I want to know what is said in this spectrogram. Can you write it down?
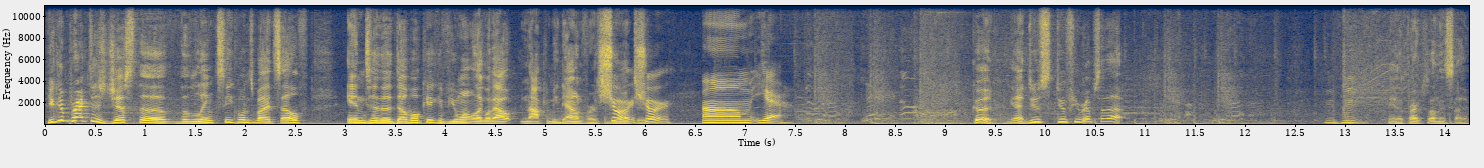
You can practice just the the link sequence by itself into the double kick if you want, like without knocking me down first. if you Sure, want to. sure. Um, yeah. Good. Yeah, do do a few reps of that. Mm-hmm. Yeah, practice on this side.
